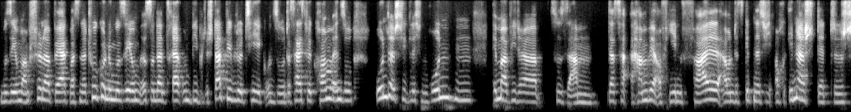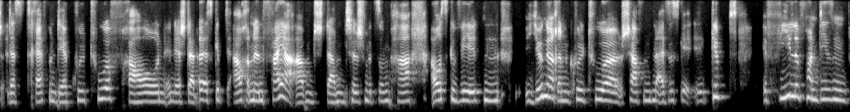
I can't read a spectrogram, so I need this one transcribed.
Museum am Schillerberg, was Naturkundemuseum ist und dann Stadtbibliothek und so. Das heißt, wir kommen in so unterschiedlichen Runden immer wieder zusammen. Das haben wir auf jeden Fall. Und es gibt natürlich auch innerstädtisch das Treffen der Kulturfrauen in der Stadt. Es gibt auch einen Feierabendstammtisch mit so ein paar ausgewählten jüngeren Kulturschaffenden. Also es gibt viele von diesen,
